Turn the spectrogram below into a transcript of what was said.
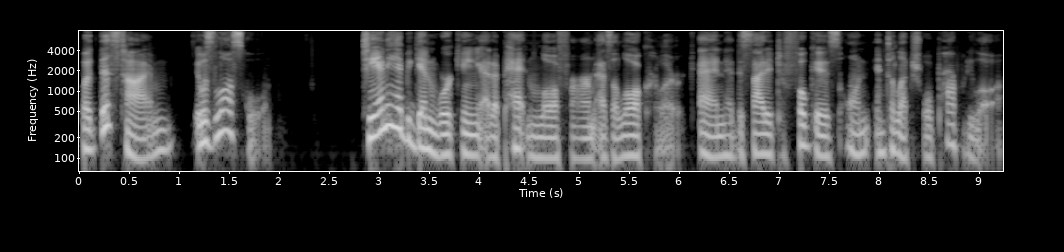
But this time, it was law school. Tiane had begun working at a patent law firm as a law clerk and had decided to focus on intellectual property law.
